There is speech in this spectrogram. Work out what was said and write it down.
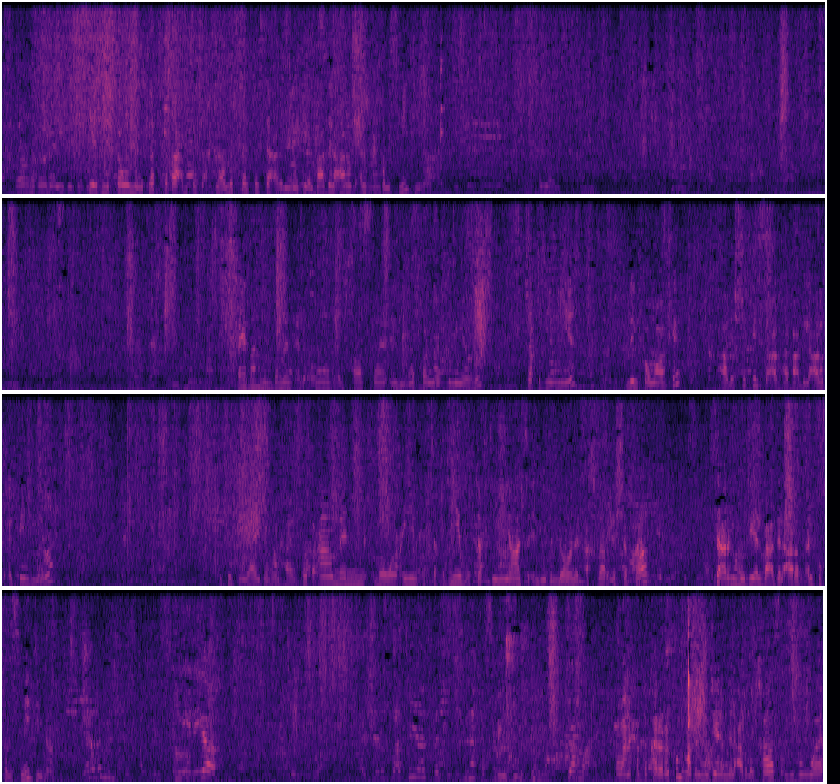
ال set متكون من ثلاث قطع بثلاث أحجام مختلفة سعر الموديل بعد العرض 1500 دينار. أيضا من ضمن العروض الخاصة اللي وفرنا لكم إياها تقديمية للفواكه. هذا الشكل سعرها بعد العرض 2000 دينار. وشوفوا وياي جمال هاي القطعة من مواعين التقديم والتقديميات اللي باللون الأخضر الشفاف. سعر الموديل بعد العرض 1500 دينار. طبعا أحب اكرر لكم هذا الموديل من العرض الخاص اللي هو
